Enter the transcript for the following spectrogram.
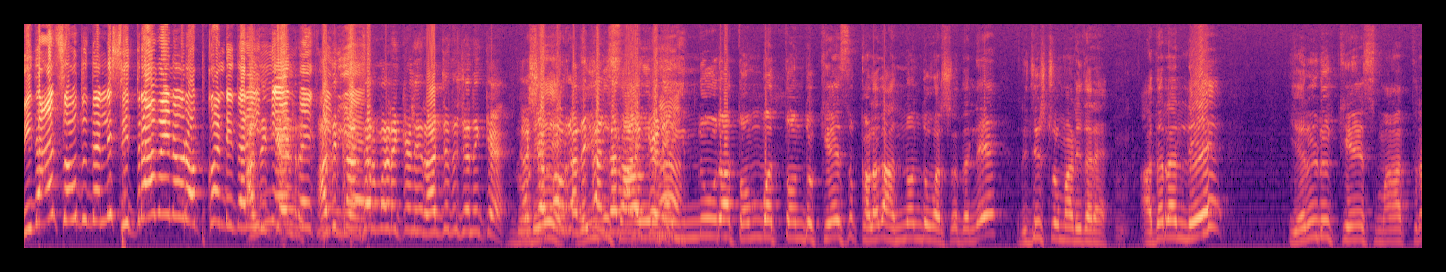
ವಿಧಾನಸೌಧದಲ್ಲಿ ಸಿದ್ದರಾಮಯ್ಯನವರು ಒಪ್ಕೊಂಡಿದ್ದಾರೆ. ಅದಕ್ಕೆ ಇನ್ನೇನ್ ಬೇಕು ಅದಕ್ಕೆ ನಿಮ್ಗೆ? ಆನ್ಸರ್ ಮಾಡಿ ಕೇಳಿ ರಾಜ್ಯದ ಜನಕ್ಕೆ. ಕಶ್ಯಪ್ ಅವ್ರು ಅದಕ್ಕೆ ಆನ್ಸರ್ ಮಾಡಿ ಕೇಳಿ. ಇನ್ನೂರ ತೊಂಬತ್ತೊಂದು ಕೇಸು ಕಳೆದ ಹನ್ನೊಂದು ವರ್ಷದಲ್ಲಿ ರಿಜಿಸ್ಟರ್ ಮಾಡಿದ್ದಾರೆ. ಅದರಲ್ಲಿ ಎರಡು ಕೇಸ್ ಮಾತ್ರ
